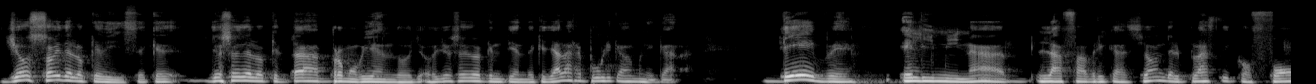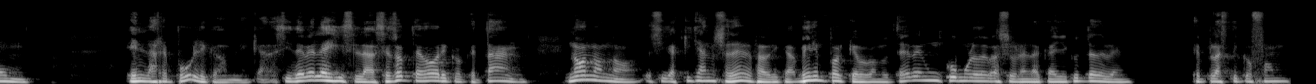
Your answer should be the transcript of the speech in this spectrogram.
Yo soy de lo que dice, que yo soy de lo que está promoviendo, yo, yo soy de lo que entiende que ya la República Dominicana debe eliminar la fabricación del plástico foam en la República Dominicana. Si debe legislarse, esos teóricos que están, no, no, no, si aquí ya no se debe fabricar. Miren por qué, cuando ustedes ven un cúmulo de basura en la calle, ¿qué ustedes ven? El plástico foam.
